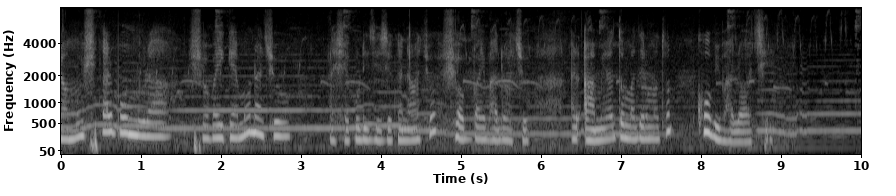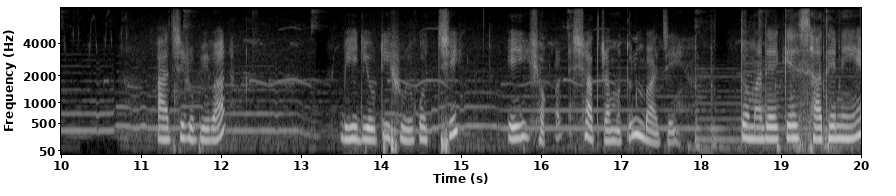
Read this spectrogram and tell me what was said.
নমস্কার বন্ধুরা, সবাই কেমন আছো? আশা করি যে যেখানে আছো সবাই ভালো আছো, আর আমিও তোমাদের মতন খুবই ভালো আছি। আজ রবিবার, ভিডিওটি শুরু করছি এই সকাল সাতটার মতন বাজে। তোমাদেরকে সাথে নিয়ে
